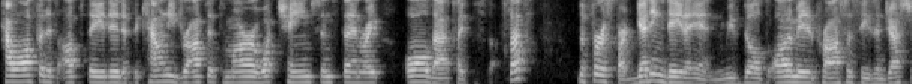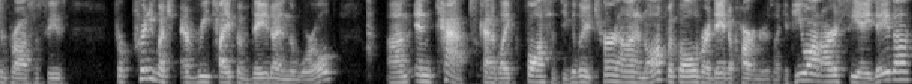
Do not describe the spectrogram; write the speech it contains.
how often it's updated, if the county dropped it tomorrow, what changed since then, right? All that type of stuff. So that's the first part, getting data in. We've built automated processes, ingestion processes for pretty much every type of data in the world um, and taps, kind of like faucets. You can literally turn on and off with all of our data partners. Like if you want RCA data,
